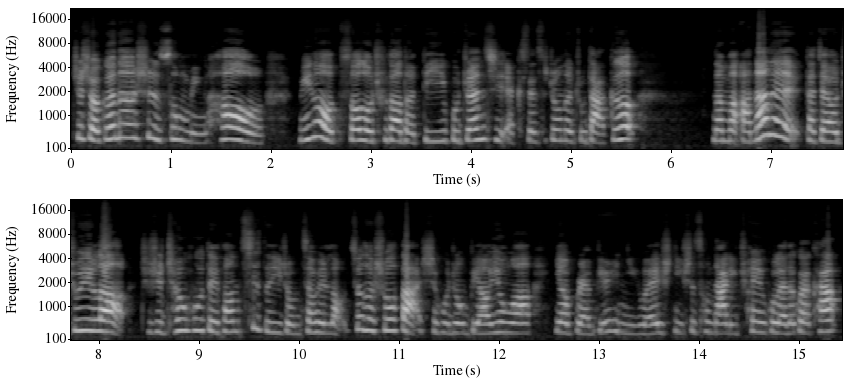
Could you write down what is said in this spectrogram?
这首歌呢是宋明浩 Mino solo 出道的第一部专辑 XS 中的主打歌。 那么 another？大家要注意了，这是称呼对方妻子一种较为老旧的说法，生活中不要用哦，要不然别人以为你是从哪里穿越过来的怪咖。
